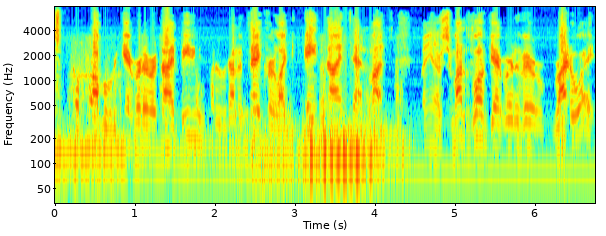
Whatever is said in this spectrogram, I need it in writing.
she'll probably get rid of her diabetes, but it's going to take her like eight, nine, ten months. But you know, she might as well get rid of it right away.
